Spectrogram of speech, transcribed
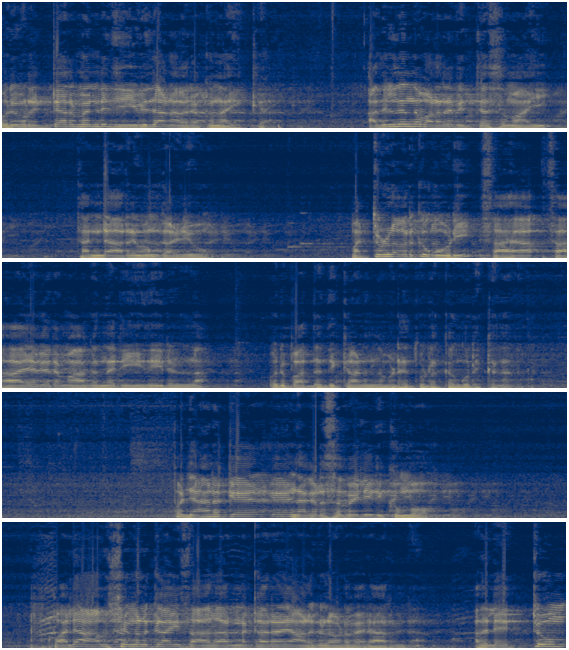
ഒരു റിട്ടയർമെന്റ് ജീവിതമാണ് അവരൊക്കെ നയിക്കുക. അതിൽ നിന്ന് വളരെ വ്യത്യസ്തമായി തന്റെ അറിവും കഴിവും മറ്റുള്ളവർക്ക് കൂടി സഹാ സഹായകരമാകുന്ന രീതിയിലുള്ള ഒരു പദ്ധതിക്കാണ് നമ്മുടെ തുടക്കം കുറിക്കുന്നത്. ഇപ്പൊ ഞാനൊക്കെ നഗരസഭയിൽ ഇരിക്കുമ്പോൾ പല ആവശ്യങ്ങൾക്കായി സാധാരണക്കാരായ ആളുകൾ അവിടെ വരാറുണ്ട്. അതിലേറ്റവും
